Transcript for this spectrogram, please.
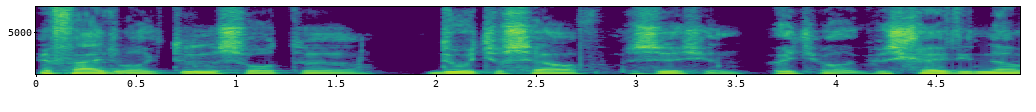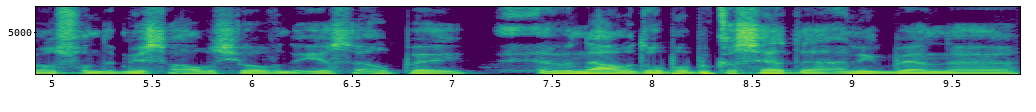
in feite was ik toen een soort eh, do-it-yourself musician. Weet je wel, ik beschreef die nummers van de Mr. Albert Show, van de eerste LP. En we namen het op op een cassette en ik ben eh,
